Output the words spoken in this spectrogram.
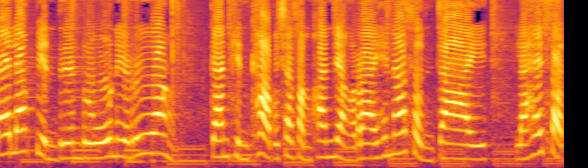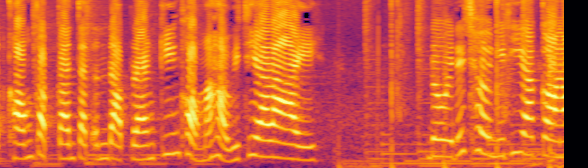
ได้แลกเปลี่ยนเรียนรู้ในเรื่อง การเขียนข่าวประชาสัมพันธ์อย่างไรให้น่าสนใจ และให้สอดคล้องกับการจัดอันดับแรงกิ้งของมหาวิทยาลัย โดยได้เชิญวิทยากร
